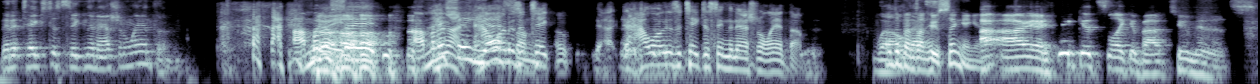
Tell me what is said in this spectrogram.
than it takes to sing the national anthem? I'm gonna Wait. say I'm gonna Hang on. say How yes. long does it take- oh, How long does it take to sing the national anthem? well, it depends on who's singing it. I, I think it's like about two minutes.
